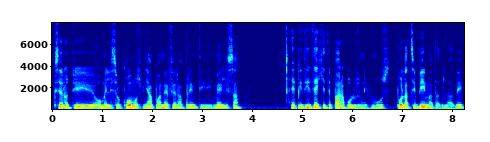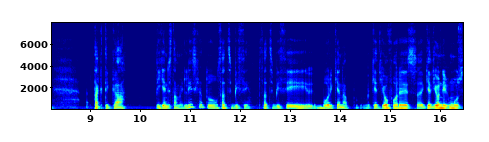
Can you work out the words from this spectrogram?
ξέρω ότι ο μελισσοκόμος, μια που ανέφερα πριν τη μέλισσα, επειδή δέχεται πάρα πολλούς νυγμούς, πολλά τσιμπήματα δηλαδή, τακτικά, πηγαίνει στα μελίσια του, θα τσιμπηθεί. Θα τσιμπηθεί, μπορεί και, να, και δυο φορές, και δυο νυγμούς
